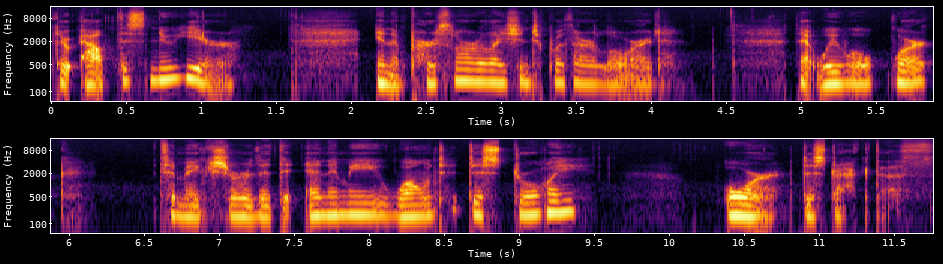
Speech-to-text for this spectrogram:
throughout this new year in a personal relationship with our Lord, that we will work to make sure that the enemy won't destroy or distract us.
